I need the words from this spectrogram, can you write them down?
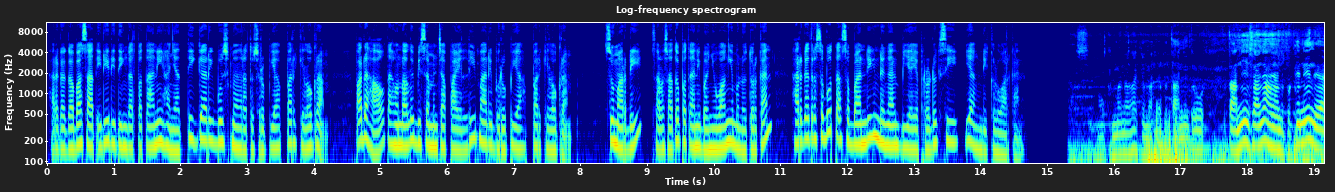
Harga gabah saat ini di tingkat petani hanya Rp3.900 per kilogram. Padahal tahun lalu bisa mencapai Rp5.000 per kilogram. Sumardi, salah satu petani Banyuwangi menuturkan, harga tersebut tak sebanding dengan biaya produksi yang dikeluarkan mau gimana lagi mas petani itu petani misalnya hanya begini ya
